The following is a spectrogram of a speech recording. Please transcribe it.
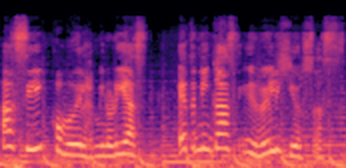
así como de las minorías étnicas y religiosas.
